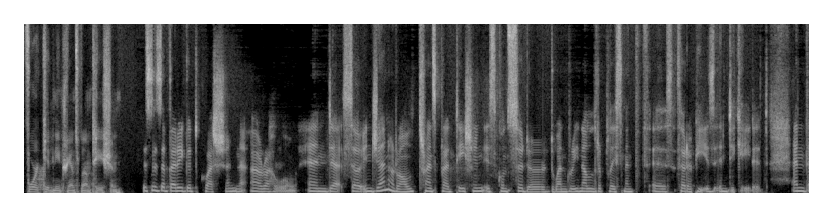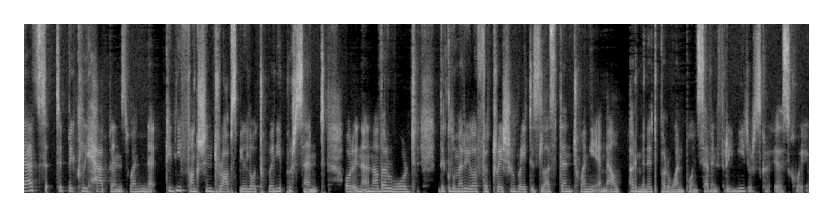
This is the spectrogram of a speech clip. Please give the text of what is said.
for kidney transplantation? This is a very good question, uh, Rahul. And uh, so, in general, transplantation is considered when renal replacement uh, therapy is indicated. And that typically happens when kidney function drops below 20%, or in another word, the glomerular filtration rate is less than 20 ml per minute per 1.73 meters uh, square,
